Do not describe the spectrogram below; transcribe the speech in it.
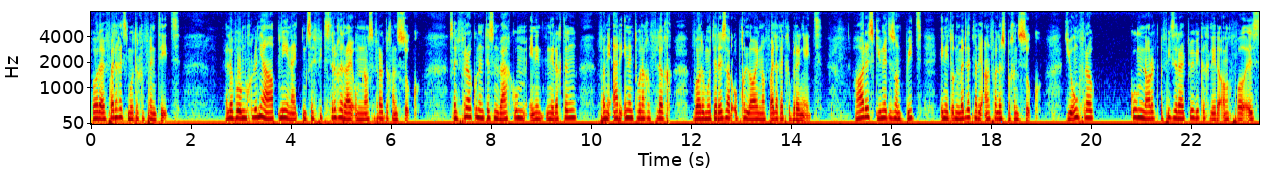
waar hy veiligheidsmotor gevind het. Hulle wil hom geloof nie help nie en hy het met sy fiets teruggerei om na sy vrou te gaan soek. Sy vrou kon intussen wegkom en in die richting van die R21 gevlug waar een motorist haar opgelaai na veiligheid gebring het. Haar rescue net is ontbied en het onmiddellik na die aanvallers begin soek. Die jong vrou kom nadat een fietsrij twee weke gelede aangeval is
